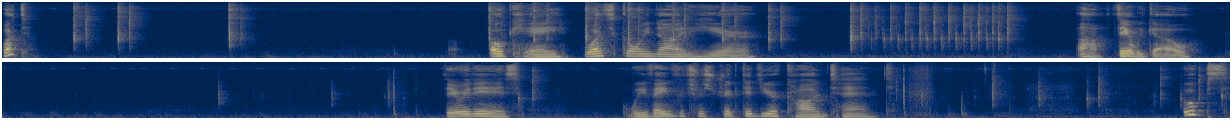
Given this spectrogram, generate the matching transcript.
What? Okay, what's going on here? Ah, there we go. There it is. We've age restricted your content. Oops.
